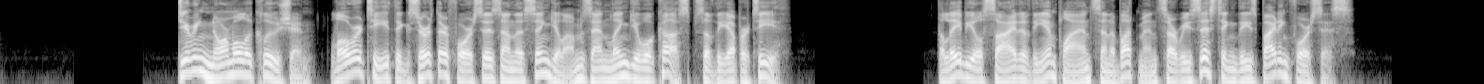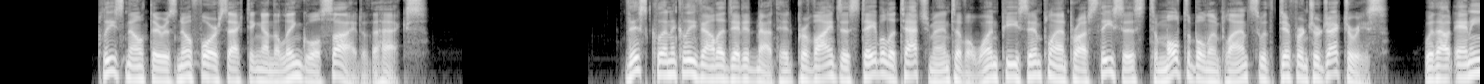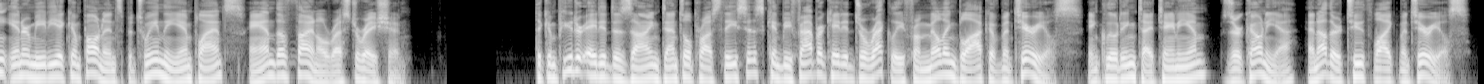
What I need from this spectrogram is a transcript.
During normal occlusion, lower teeth exert their forces on the cingulums and lingual cusps of the upper teeth. The labial side of the implants and abutments are resisting these biting forces. Please note there is no force acting on the lingual side of the hex. This clinically validated method provides a stable attachment of a one-piece implant prosthesis to multiple implants with different trajectories, without any intermediate components between the implants and the final restoration. The computer-aided design dental prosthesis can be fabricated directly from milling block of materials, including titanium, zirconia, and other tooth-like materials.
